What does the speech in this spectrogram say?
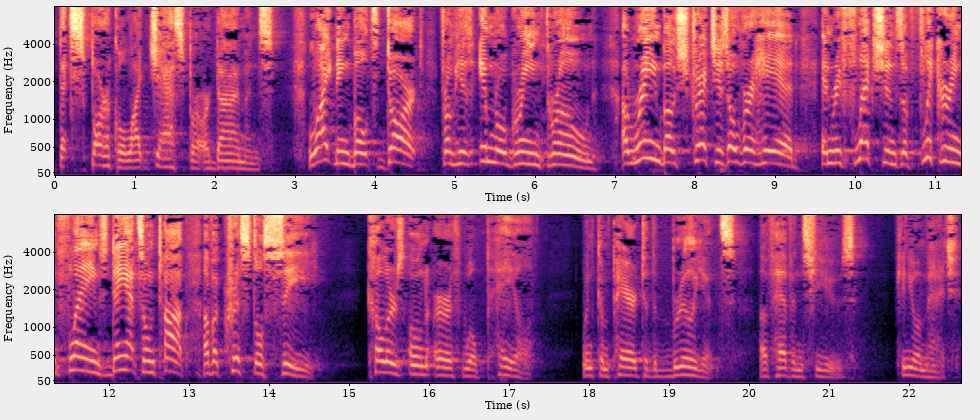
that sparkle like jasper or diamonds. Lightning bolts dart from his emerald green throne. A rainbow stretches overhead and reflections of flickering flames dance on top of a crystal sea. Colors on earth will pale when compared to the brilliance of heaven's hues. Can you imagine?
